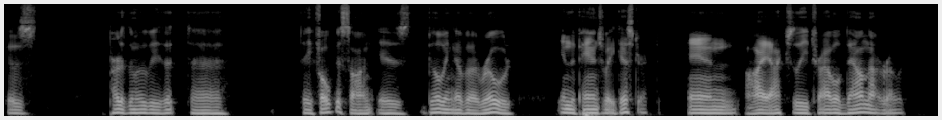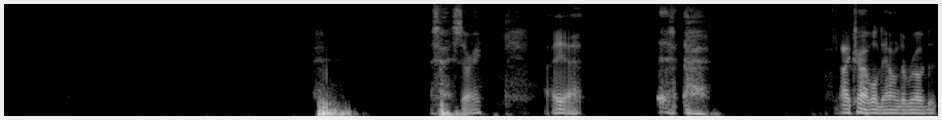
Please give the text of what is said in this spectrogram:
because part of the movie that they focus on is building of a road in the Panjwaii district. And I actually traveled down that road. Sorry. I uh, I traveled down the road that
